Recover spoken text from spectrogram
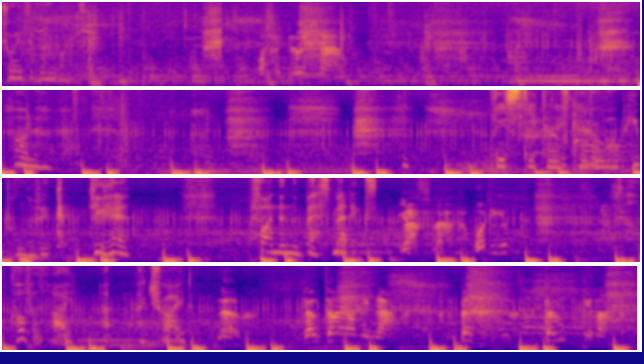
It destroyed the robot. What's it doing now? Oh no. Please take care of Take care of our people, Novik. Do you hear? Find them the best medics. Yasna, what do you... Tell Koval I, I, I tried. No. Don't die on me now. I'm you. Don't give up.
